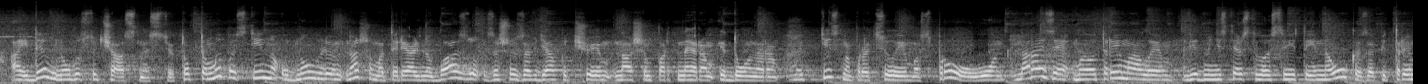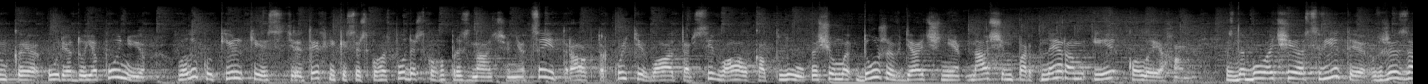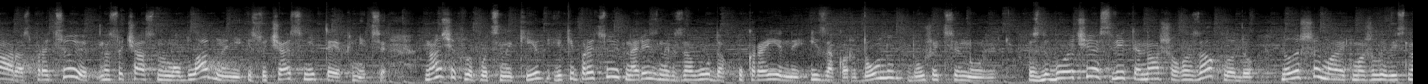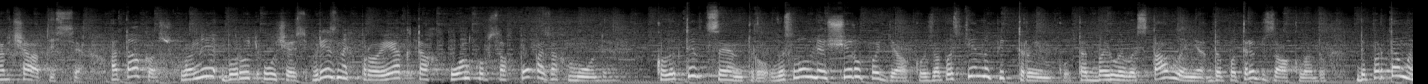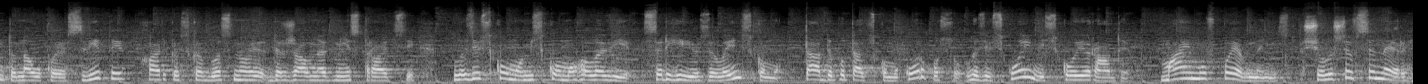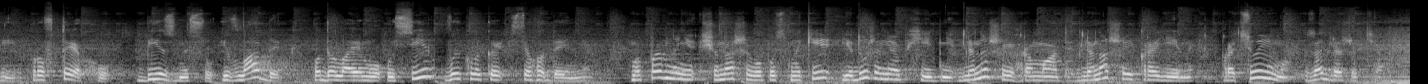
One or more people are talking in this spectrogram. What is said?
а йде в ногу з сучасністю. Тобто ми постійно оновлюємо нашу матеріальну базу, за що завдячуємо нашим партнерам і донорам. Ми тісно працюємо з ПРООН. Наразі ми отримали від Міністерства освіти і науки за підтримки уряду Японії велику кількість техніки сільськогосподарського призначення. Це і трактор, культиватор, сівалка, плуг. За що ми дуже вдячні нашим партнерам і колегам. Здобувачі освіти вже зараз працюють на сучасному обладнанні і сучасній техніці. Наших випускників, які працюють на різних заводах України і за кордоном, дуже цінують. Здобувачі освіти нашого закладу не лише мають можливість навчатися, а також вони беруть участь в різних проєктах, конкурсах, показах моди. Колектив центру висловлює щиру подяку за постійну підтримку та дбайливе ставлення до потреб закладу, департаменту науки і освіти Харківської обласної державної адміністрації, Лозівському міському голові Сергію Зеленському та депутатському корпусу Лозівської міської ради. Маємо впевненість, що лише в синергії профтеху, бізнесу і влади подолаємо усі виклики сьогодення. Ми впевнені, що наші випускники є дуже необхідні для нашої громади, для нашої країни. Працюємо задля життя.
